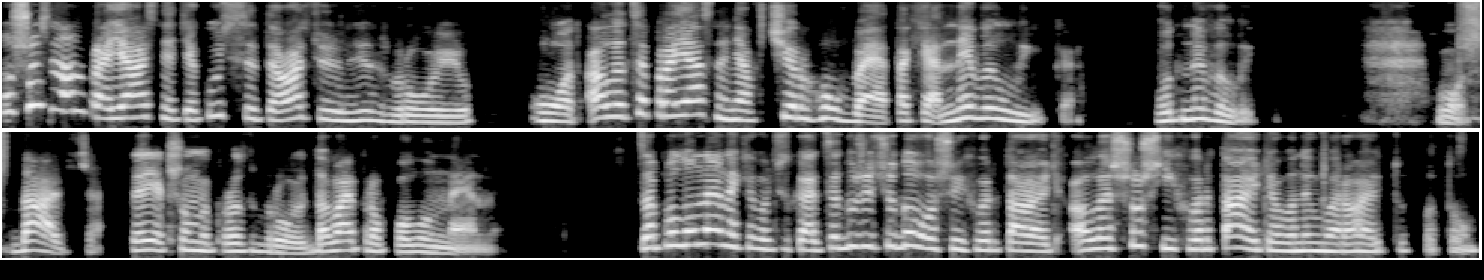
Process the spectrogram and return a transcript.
Ну, щось нам прояснять, якусь ситуацію зі зброєю. От, але це прояснення в чергове, таке невелике. От невелике. От, далі. Це якщо ми про зброю, давай про полонених. За полонених я хочу сказати, це дуже чудово, що їх вертають, але що ж їх вертають, а вони вмирають тут потім.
